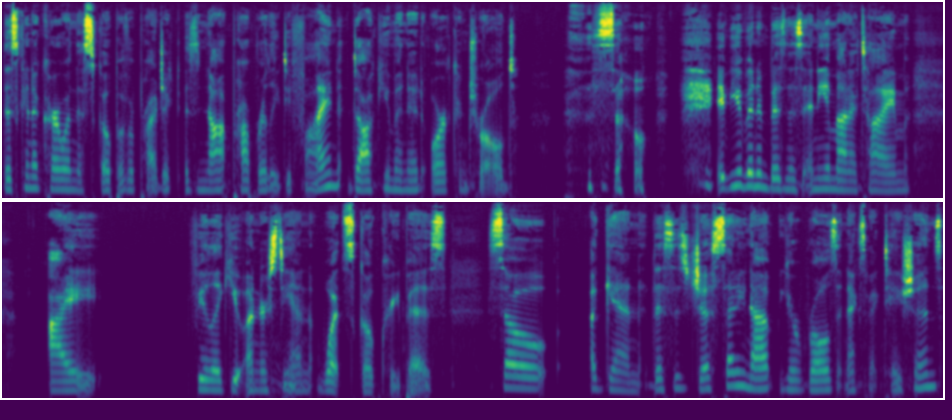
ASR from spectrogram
This can occur when the scope of a project is not properly defined, documented, or controlled. so, if you've been in business any amount of time, I feel like you understand what scope creep is. So, Again, this is just setting up your roles and expectations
